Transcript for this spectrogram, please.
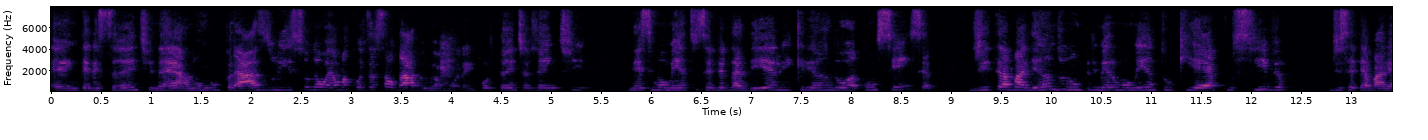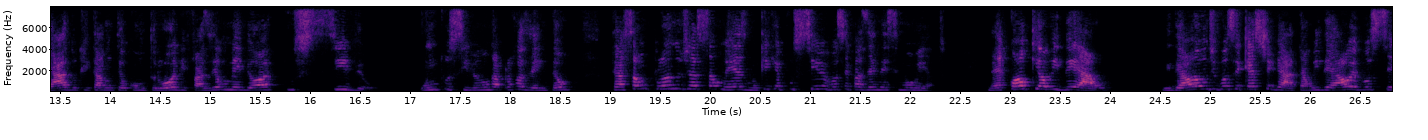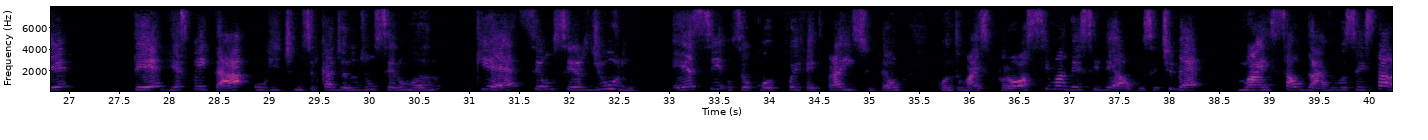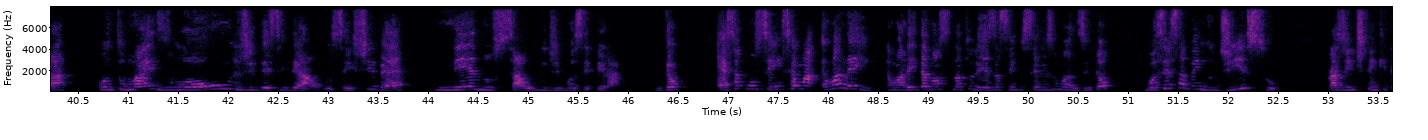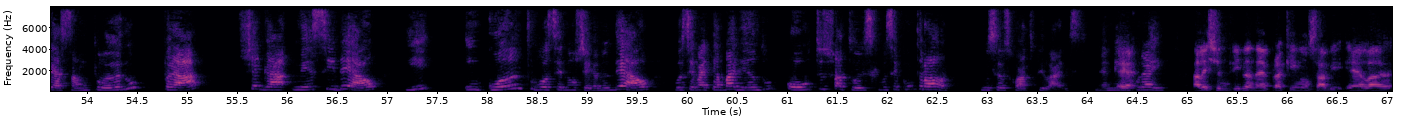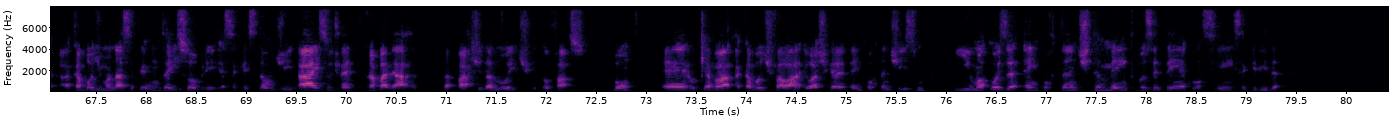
é interessante, né? A longo prazo, isso não é uma coisa saudável, meu amor. É importante a gente, nesse momento, ser verdadeiro e criando a consciência de trabalhando num primeiro momento que é possível de ser trabalhado, que está no teu controle, fazer o melhor possível. O impossível não dá para fazer. Então, traçar um plano de ação mesmo. O que, que é possível você fazer nesse momento? Né? Qual que é o ideal? O ideal é onde você quer chegar, tá? O ideal é você ter, respeitar o ritmo circadiano de um ser humano, que é ser um ser diurno. Esse, o seu corpo foi feito para isso. Então, quanto mais próxima desse ideal você tiver, mais saudável você estará. Quanto mais longe desse ideal você estiver, menos saúde você terá. Então, essa consciência é uma, é uma lei, é uma lei da nossa natureza sendo seres humanos. Então, você sabendo disso, a gente tem que traçar um plano para chegar nesse ideal e enquanto você não chega no ideal, você vai trabalhando outros fatores que você controla nos seus quatro pilares. É meio é. por aí. Alexandrina, né, para quem não sabe, ela acabou de mandar essa pergunta aí sobre essa questão de, ah, se eu tiver que trabalhar da parte da noite, o que, que eu faço? Bom, é, o que a Vá acabou de falar, eu acho que é, é importantíssimo. E uma coisa é importante também que você tenha consciência, querida.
